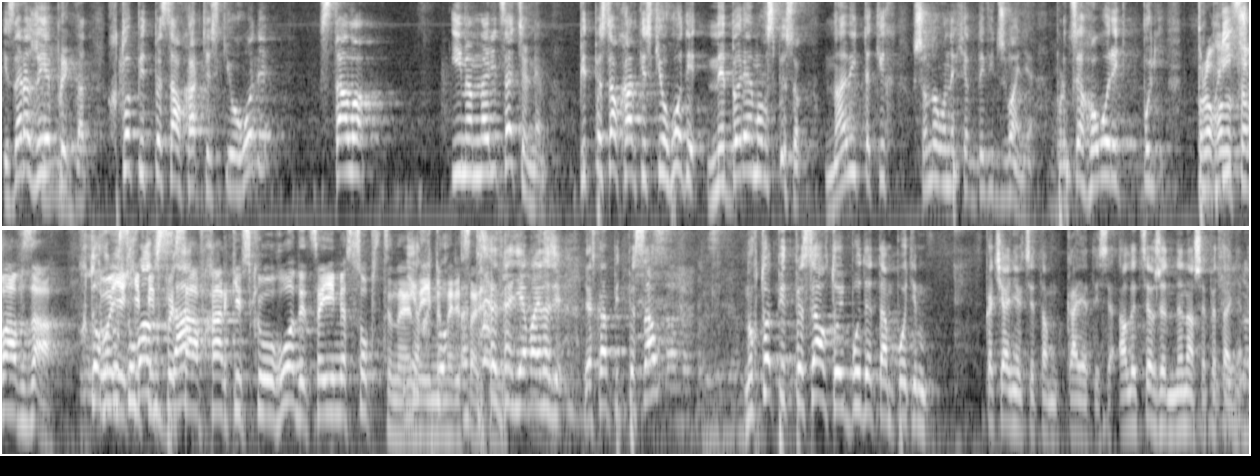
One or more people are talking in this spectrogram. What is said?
і зараз вже є приклад, хто підписав харківські угоди, стало ім'ям нарицательним. Підписав харківські угоди, не беремо в список навіть таких шанованих, як Давід Жванія. Про це говорять полі... Проголосував за. Хто Той, який підписав за? Харківські угоди, це ім'я собственне, Ні, не ім'я хто... нарицательне. я маю на я сказав, підписав. Ну хто підписав, той буде там потім Качанівці там каятися. Але це вже не наше питання.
